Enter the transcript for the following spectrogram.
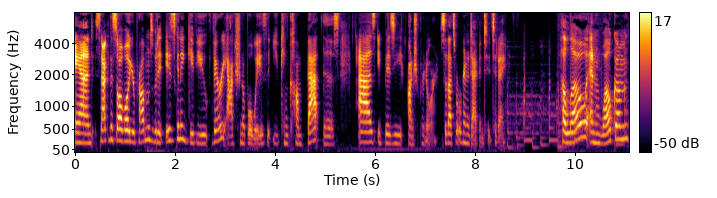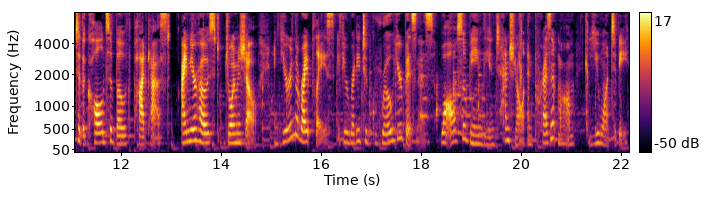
And it's not going to solve all your problems, but it is going to give you very actionable ways that you can combat this as a busy entrepreneur. So that's what we're going to dive into today. Hello, and welcome to the Called to Both podcast. I'm your host, Joy Michelle, and you're in the right place if you're ready to grow your business while also being the intentional and present mom you want to be.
